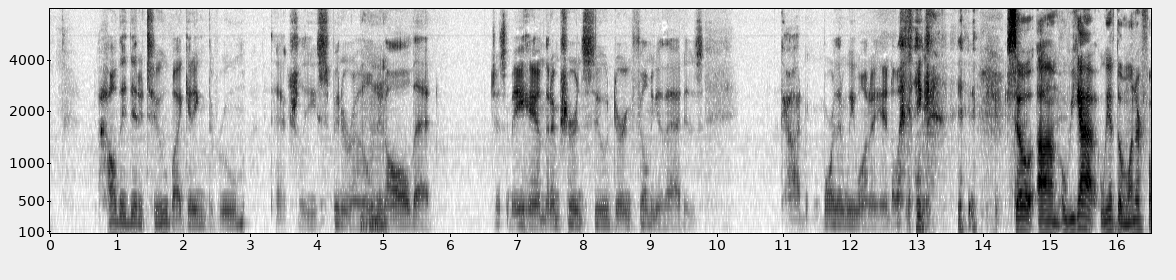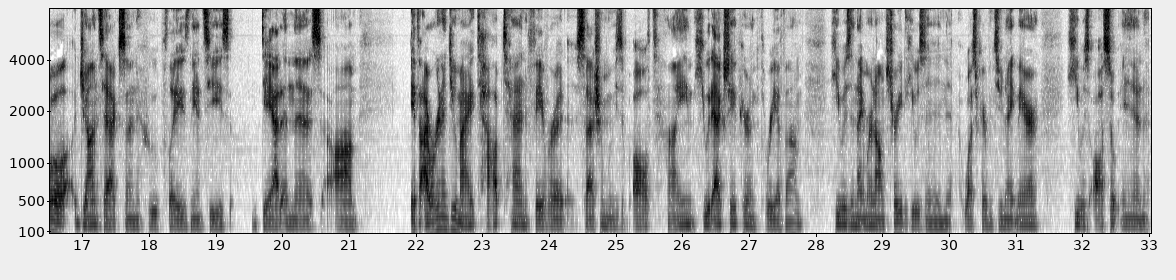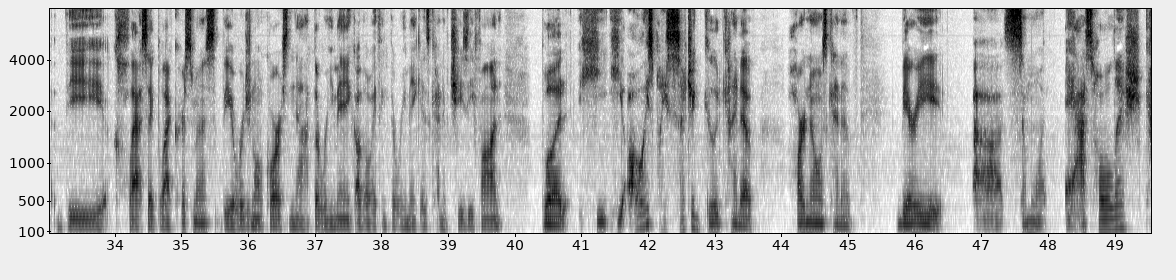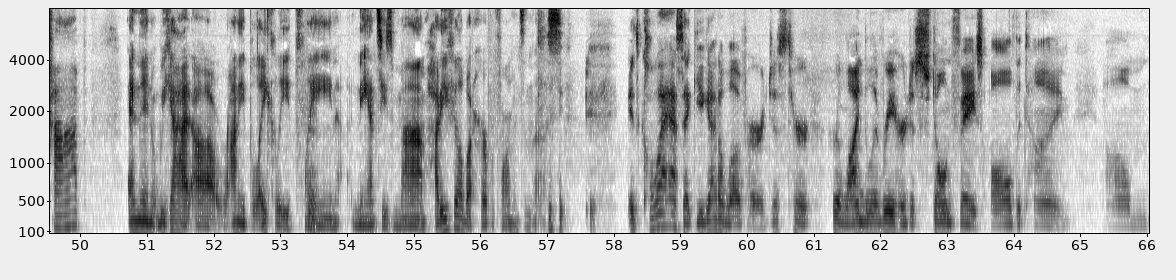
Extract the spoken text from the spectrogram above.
how they did it too by getting the room to actually spin around Mhm. and all that just mayhem that I'm sure ensued during filming of that is God more than we want to handle. I think. So um, we got we have the wonderful John Saxon who plays Nancy's dad in this. Um, if I were gonna do my top ten favorite slasher movies of all time, he would actually appear in three of them. He was in Nightmare on Elm Street. He was in Wes Craven's New Nightmare. He was also in the classic Black Christmas, the original, of course, not the remake. Although I think the remake is kind of cheesy fun, but he he always plays such a good kind of hard nosed, kind of very uh, somewhat asshole-ish cop. And then we got uh, Ronee Blakley playing Nancy's mom. How do you feel about her performance in this? it's classic. You gotta love her. Just her her line delivery, her just stone face all the time. Um,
